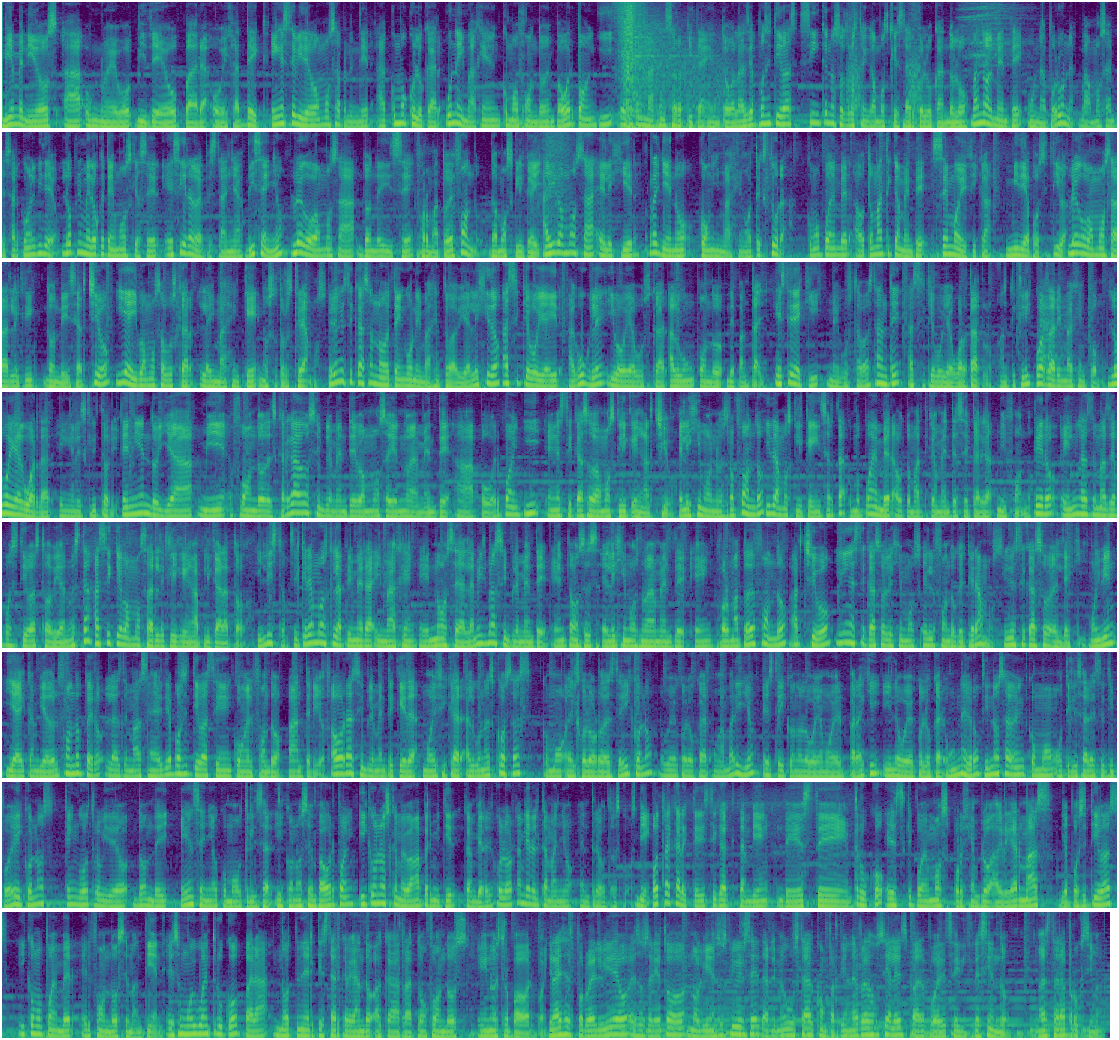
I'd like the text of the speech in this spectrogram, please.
Bienvenidos a un nuevo video para Oveja Tech. En este video vamos a aprender a cómo colocar una imagen como fondo en PowerPoint y esta imagen se repita en todas las diapositivas sin que nosotros tengamos que estar colocándolo manualmente una por una. Vamos a empezar con el video. Lo primero que tenemos que hacer es ir a la pestaña diseño, luego vamos a donde dice formato de fondo. Damos clic ahí. Ahí vamos a elegir relleno con imagen o textura como pueden ver automáticamente se modifica mi diapositiva. Luego vamos a darle clic donde dice archivo y ahí vamos a buscar la imagen que nosotros queramos. Pero en este caso no tengo una imagen todavía elegido, así que voy a ir a Google y voy a buscar algún fondo de pantalla. Este de aquí me gusta bastante, así que voy a guardarlo. Anticlic guardar imagen como. Lo voy a guardar en el escritorio. Teniendo ya mi fondo descargado, simplemente vamos a ir nuevamente a PowerPoint y en este caso damos clic en archivo. Elegimos nuestro fondo y damos clic en insertar. Como pueden ver automáticamente se carga mi fondo. Pero en las demás diapositivas todavía no está. Así que vamos a darle clic en aplicar a todo. Y listo. Si queremos que la primera imagen eh, no sea la misma, simplemente entonces elegimos nuevamente en formato de fondo, archivo y en este caso elegimos el fondo que queramos. En este caso el de aquí. Muy bien, ya he cambiado el fondo, pero las demás eh, diapositivas siguen con el fondo anterior. Ahora simplemente queda modificar algunas cosas como el color de este icono. Lo voy a colocar un amarillo. Este icono lo voy a mover para aquí y le voy a colocar un negro. Si no saben cómo utilizar este tipo de tengo otro video donde enseño cómo utilizar iconos en PowerPoint, iconos que me van a permitir cambiar el color, cambiar el tamaño, entre otras cosas. Bien, otra característica también de este truco es que podemos, por ejemplo, agregar más diapositivas y como pueden ver, el fondo se mantiene. Es un muy buen truco para no tener que estar cargando a cada rato fondos en nuestro PowerPoint. Gracias por ver el video, eso sería todo. No olviden suscribirse, darle me gusta, compartir las redes sociales para poder seguir creciendo. Hasta la próxima.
